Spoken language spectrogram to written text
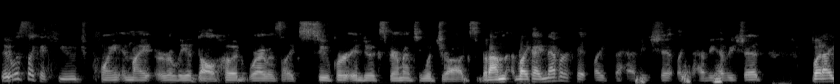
there was like a huge point in my early adulthood where I was like super into experimenting with drugs, but I'm like I never hit like the heavy shit, like the heavy heavy shit. But I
